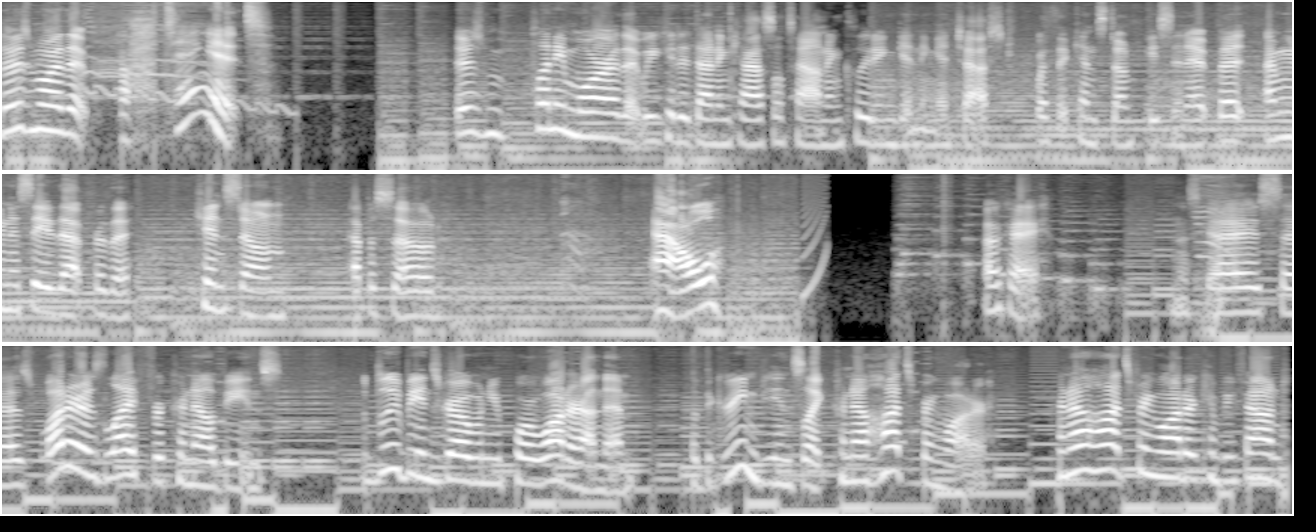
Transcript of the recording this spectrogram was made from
There's more that- ah, dang it! There's plenty more that we could have done in Castletown, including getting a chest with a kinstone piece in it, but I'm gonna save that for the kinstone episode. Ow! Okay. And this guy says, Water is life for Crenel beans. The blue beans grow when you pour water on them but the green beans like Crenel hot spring water. Crenel hot spring water can be found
